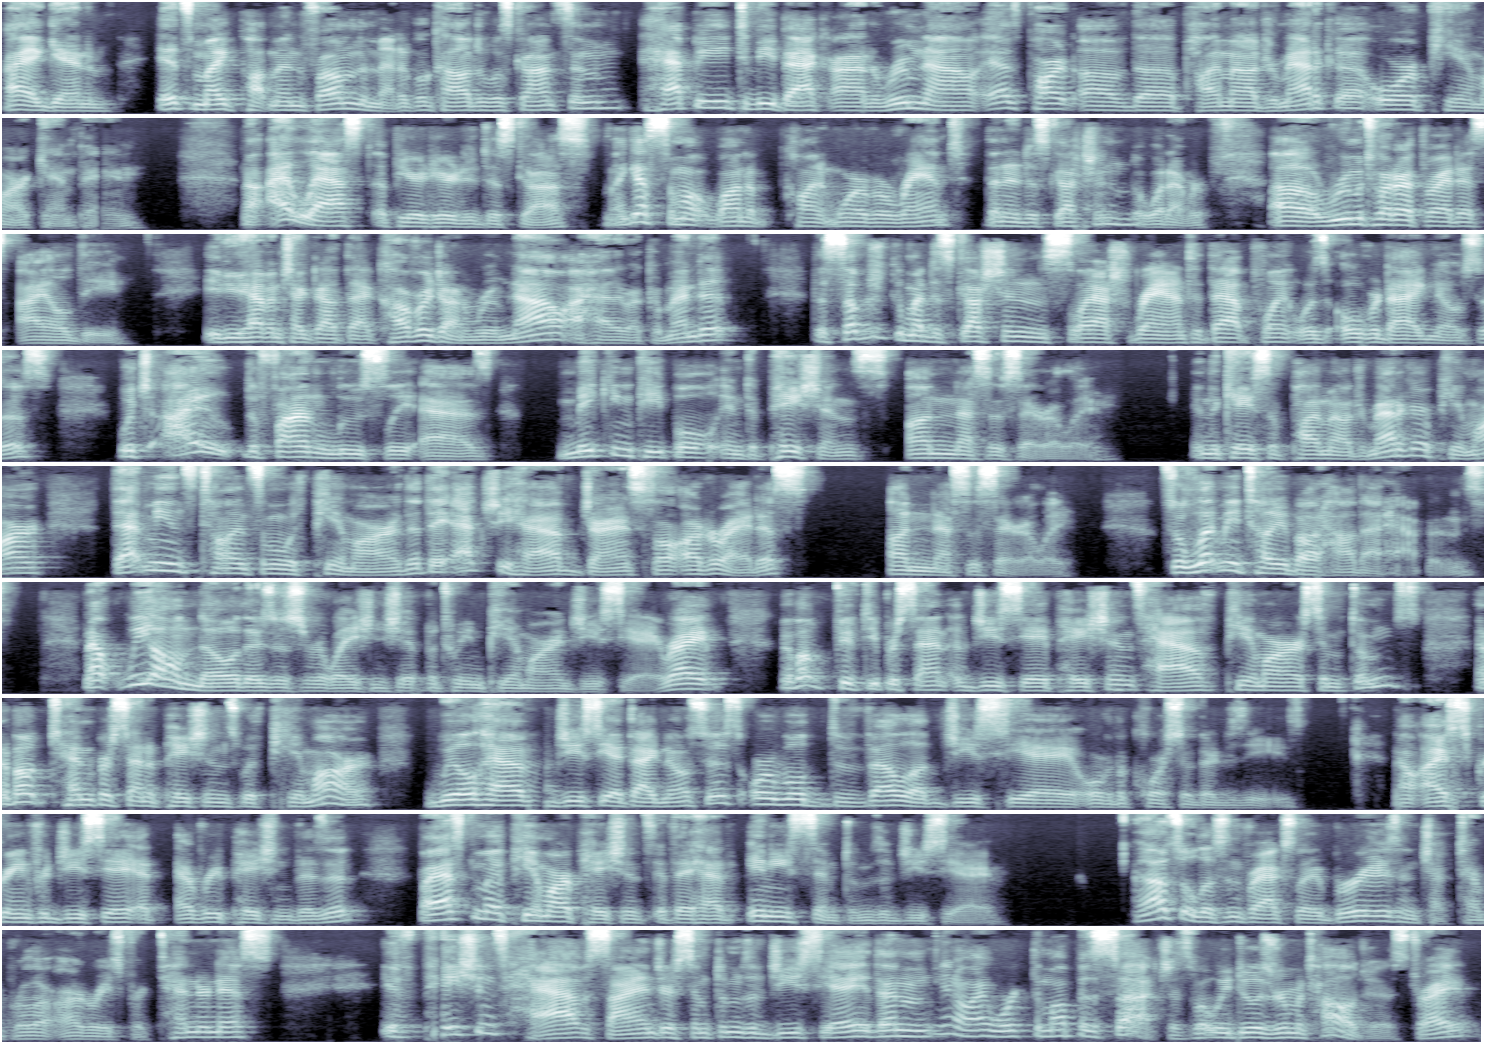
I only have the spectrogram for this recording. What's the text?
Hi again. It's Mike Putman from the Medical College of Wisconsin. Happy to be back on RheumNow as part of the Polymyalgia Rheumatica or PMR campaign. Now, I last appeared here to discuss, I guess somewhat wound up calling it more of a rant than a discussion, but whatever, uh, rheumatoid arthritis, ILD. If you haven't checked out that coverage on RheumNow, I highly recommend it. The subject of my discussion slash rant at that point was overdiagnosis, which I define loosely as making people into patients unnecessarily. In the case of polymyalgia PMR, that means telling someone with PMR that they actually have giant cell arteritis unnecessarily. So let me tell you about how that happens. Now, we all know there's this relationship between PMR and GCA, right? About 50% of GCA patients have PMR symptoms, and about 10% of patients with PMR will have GCA diagnosis or will develop GCA over the course of their disease. Now, I screen for GCA at every patient visit by asking my PMR patients if they have any symptoms of GCA. I also listen for axillary bruits and check temporal arteries for tenderness. If patients have signs or symptoms of GCA, then you know I work them up as such. That's what we do as rheumatologists, right?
